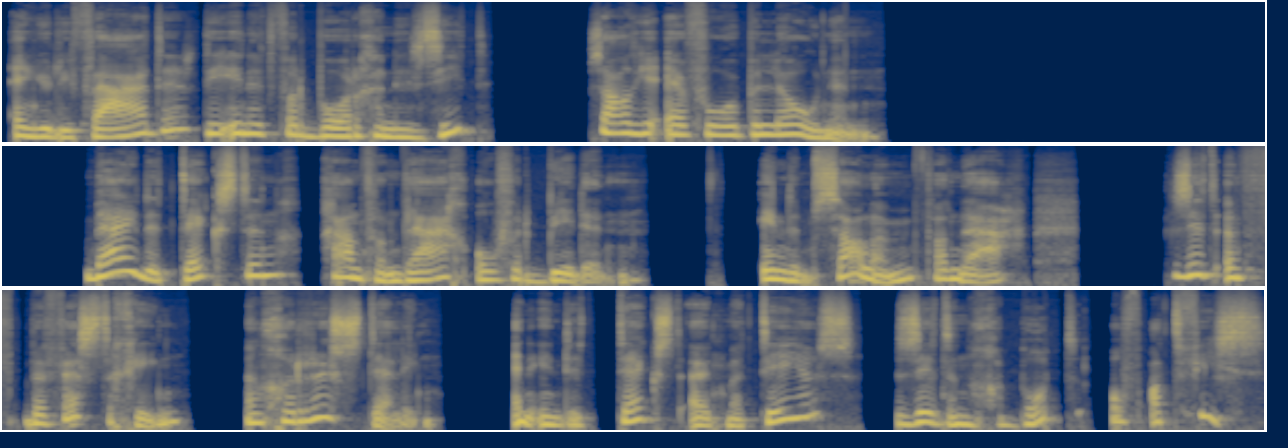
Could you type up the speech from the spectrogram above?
En jullie vader, die in het verborgene ziet, zal je ervoor belonen. Beide teksten gaan vandaag over bidden. In de psalm vandaag zit een bevestiging, een geruststelling. En in de tekst uit Matthäus zit een gebod of advies.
